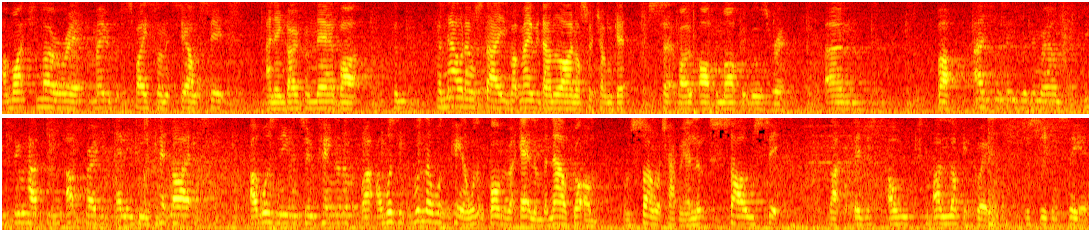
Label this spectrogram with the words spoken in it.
I might lower it, maybe put the space on it, see how it sits, and then go from there. But for, for now they'll stay, but maybe down the line I'll switch up and get a set of aftermarket wheels for it. Um, but as you can see looking around, these still have the upgraded LED headlights. I wasn't even too keen on them. Well, I wasn't, wasn't I wasn't keen, I wasn't bothered about getting them, but now I've got them. I'm so much happier. They look so sick. Like they just, I'll unlock it quick, just so you can see it.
